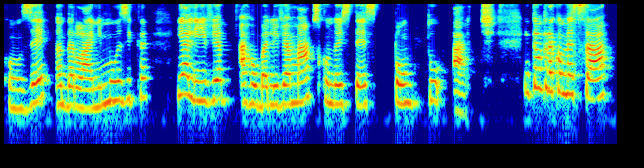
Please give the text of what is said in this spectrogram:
com Z, underline música, e a Lívia, arroba Lívia Matos, com dois T's, ponto arte. Então, para começar,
